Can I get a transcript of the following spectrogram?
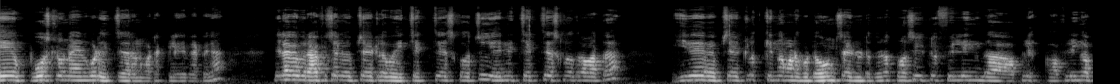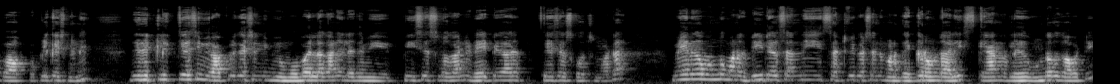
ఏ పోస్టులు ఉన్నాయని కూడా ఇచ్చారనమాట క్లియర్ కట్గా ఇలాగ మీరు అఫీషియల్ వెబ్సైట్లో పోయి చెక్ చేసుకోవచ్చు. ఇవన్నీ చెక్ చేసుకున్న తర్వాత ఇదే వెబ్సైట్లో కింద మనకు డౌన్ సైడ్ ఉంటుంది కూడా proceed to filling the filling up application అని. దీన్ని క్లిక్ చేసి మీరు అప్లికేషన్ని మీ మొబైల్లో కానీ లేదా మీ పీసీఎస్లో కానీ డైరెక్ట్గా చేసేసుకోవచ్చు అనమాట మెయిన్గా ముందు మనకు డీటెయిల్స్ అన్ని సర్టిఫికేట్స్ అన్ని మన దగ్గర ఉండాలి. స్కానర్ లేదు ఉండదు కాబట్టి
